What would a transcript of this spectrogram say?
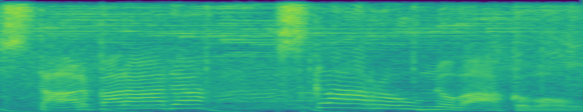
Star Paráda s Klárou Novákovou.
